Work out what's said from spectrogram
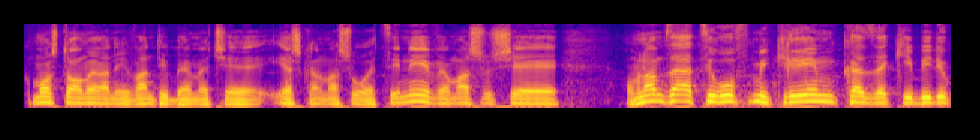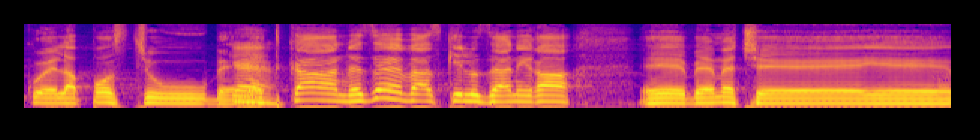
כמו שאתה אומר, אני הבנתי באמת שיש כאן משהו רציני ומשהו ש... אמנם זה היה צירוף מקרים כזה, כי בדיוק הוא העלה פוסט שהוא באמת כן. כאן וזה, ואז כאילו זה היה נראה... אה, באמת ש... אה,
